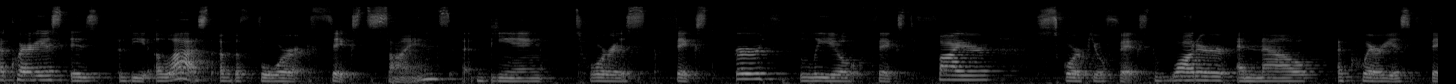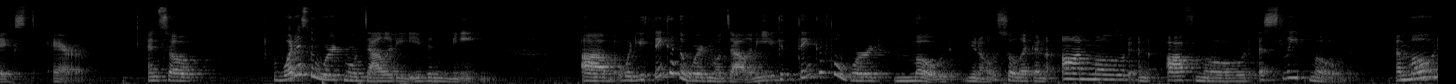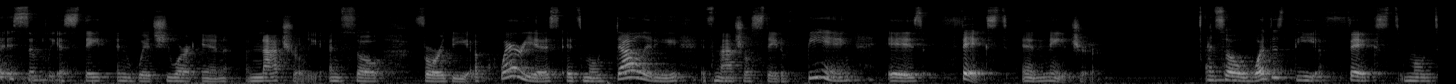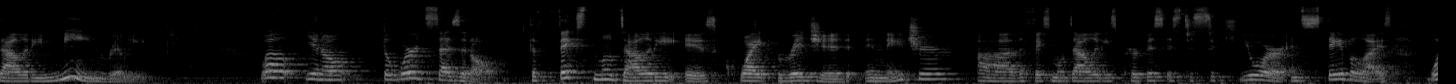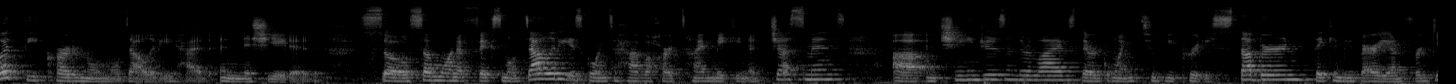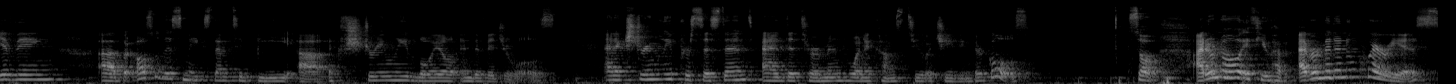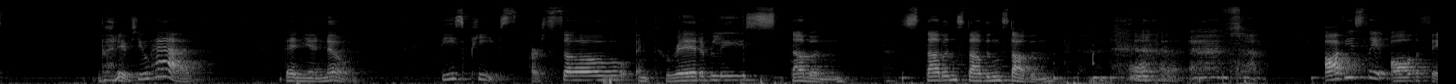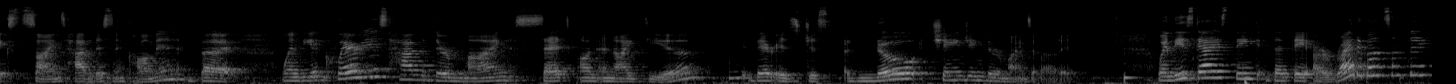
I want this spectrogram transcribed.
Aquarius is the last of the four fixed signs, being Taurus fixed earth, Leo fixed fire, Scorpio fixed water, and now Aquarius fixed air. And so, what does the word modality even mean? Um, when you think of the word modality, you could think of the word mode, you know, so like an on mode, an off mode, a sleep mode. A mode is simply a state in which you are in naturally. And so for the Aquarius, its modality, its natural state of being is fixed in nature. And so, what does the fixed modality mean, really? Well, you know, the word says it all. The fixed modality is quite rigid in nature. Uh, the fixed modality's purpose is to secure and stabilize what the cardinal modality had initiated. So, someone of fixed modality is going to have a hard time making adjustments uh, and changes in their lives. They're going to be pretty stubborn, they can be very unforgiving. Uh, but also, this makes them to be uh, extremely loyal individuals and extremely persistent and determined when it comes to achieving their goals. So, I don't know if you have ever met an Aquarius but if you have, then you know. These peeps are so incredibly stubborn. Stubborn, stubborn, stubborn. Obviously, all the fixed signs have this in common, but when the Aquarius have their mind set on an idea, there is just no changing their minds about it. When these guys think that they are right about something,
